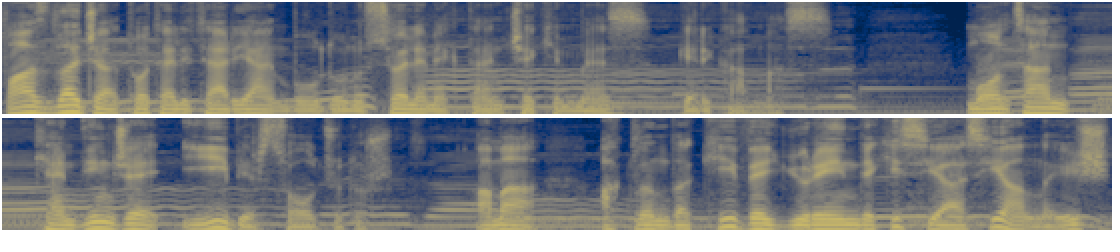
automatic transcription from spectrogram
fazlaca totaliteryen bulduğunu söylemekten çekinmez, geri kalmaz. Montan kendince iyi bir solcudur ama aklındaki ve yüreğindeki siyasi anlayış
